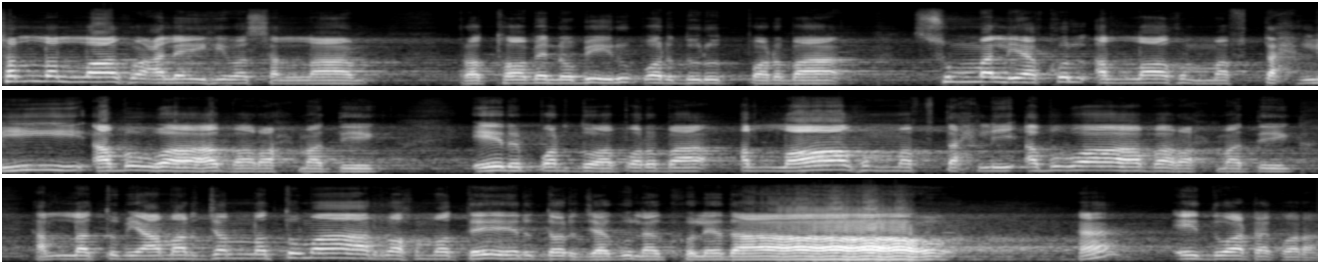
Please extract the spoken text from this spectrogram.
সাল্লাল্লাহু আলাইহি ওয়াসাল্লাম প্রথমে নবীর উপর দুরুদ পড়বা সুম্মালিয়াকুল আল্লাহ মাফতাহলি আবুয়া বা রহমাতিক এরপর দোয়া পড়বা আল্লাহ মাফতাহলি আবুয়া বা রহমাতিক। আল্লাহ, তুমি আমার জন্য তোমার রহমতের দরজাগুলা খুলে দাও। হ্যাঁ? এই দোয়াটা করা।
